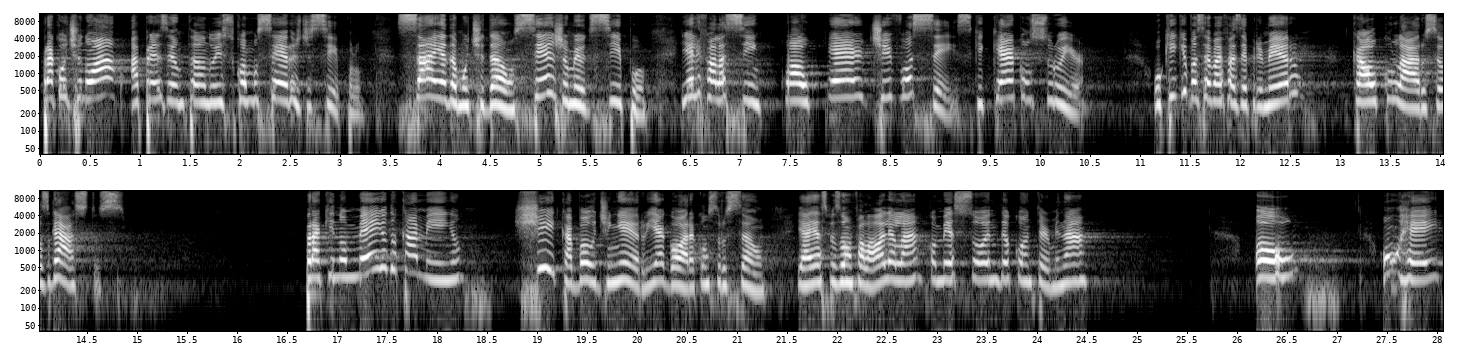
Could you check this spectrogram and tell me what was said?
para continuar apresentando isso como ser o discípulo. Saia da multidão, seja o meu discípulo. E ele fala assim: qualquer de vocês que quer construir, o que, que você vai fazer primeiro? Calcular os seus gastos. Para que no meio do caminho Xi, acabou o dinheiro, e agora a construção? E aí as pessoas vão falar: olha lá, começou e não deu conta de terminar. Ou um rei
